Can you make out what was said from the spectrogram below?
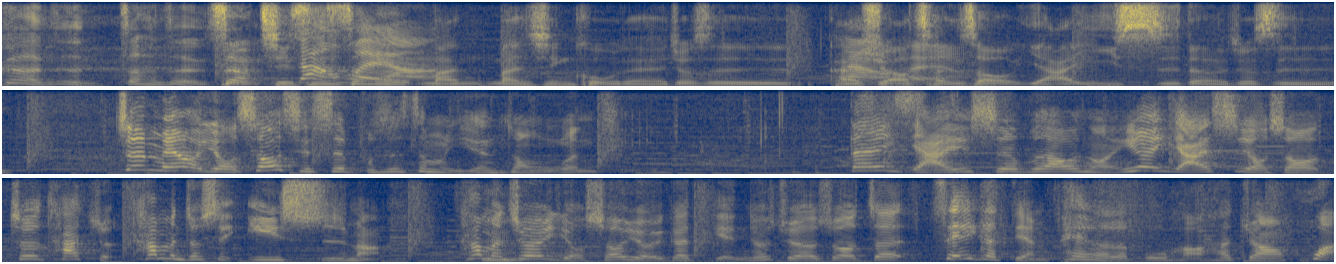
看 这很这很这很这其实当然真的会啊蛮蛮辛苦的，就是还需要承受牙医师的，就是就没有，有时候其实不是这么严重的问题，但是牙医师不知道为什么，因为牙医师有时候就是他就他们就是医师嘛，他们就会有时候有一个点就觉得说这这一个点配合的不好，他就要换。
